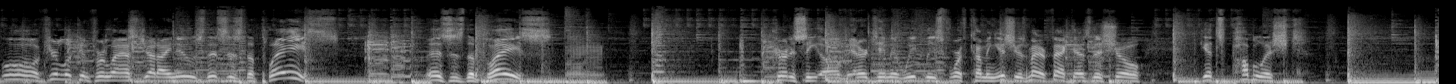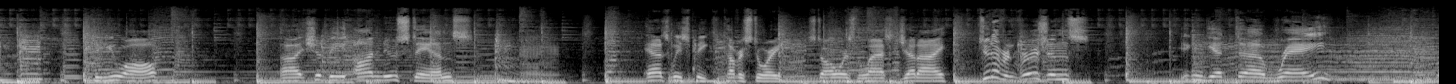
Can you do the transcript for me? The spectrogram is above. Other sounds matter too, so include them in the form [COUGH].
Oh, if you're looking for Last Jedi news, this is the place. This is the place. Courtesy of Entertainment Weekly's forthcoming issue. As a matter of fact, as this show gets published to you all, uh, it should be on newsstands as we speak. The cover story Star Wars The Last Jedi. Two different versions. You can get uh, Rey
